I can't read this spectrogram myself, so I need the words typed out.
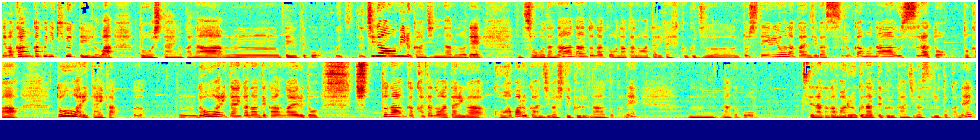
でまあ、感覚に聞くっていうのはどうしたいのかなうーんって言ってこう内側を見る感じになるのでそうだななんとなくお腹の辺りが低くずーんとしているような感じがするかもなうっすらととかどうありたいかう、うん、どうありたいかなんて考えるとちょっとなんか肩の辺りがこわばる感じがしてくるなとかねうんなんかこう背中が丸くなってくる感じがするとかね。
